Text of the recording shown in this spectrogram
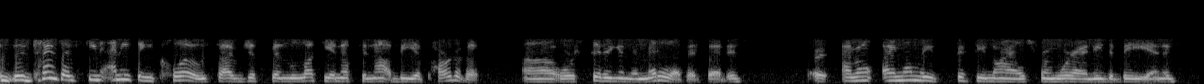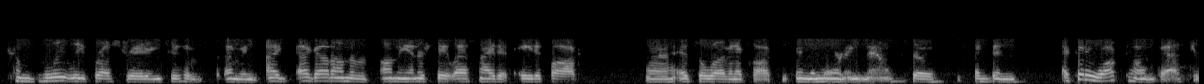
the times I've seen anything close, I've just been lucky enough to not be a part of it uh, or sitting in the middle of it. But it's I'm I'm only 50 miles from where I need to be, and it's completely frustrating to have. I mean, I I got on the on the interstate last night at eight o'clock. Uh, it's 11 o'clock in the morning now, so I've been. I could have walked home faster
